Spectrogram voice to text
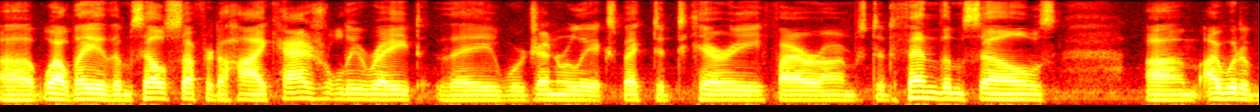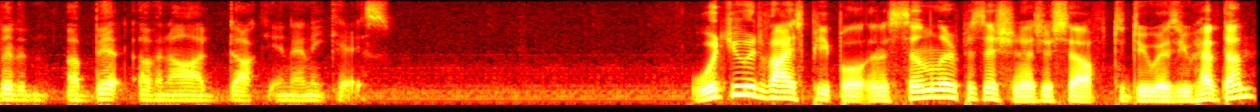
uh, well, they themselves suffered a high casualty rate. They were generally expected to carry firearms to defend themselves. Um, I would have been a bit of an odd duck in any case. Would you advise people in a similar position as yourself to do as you have done?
